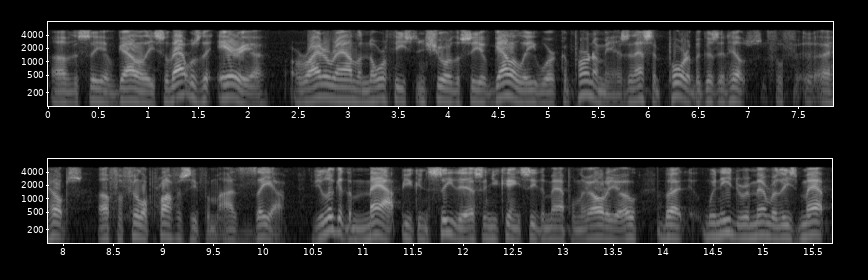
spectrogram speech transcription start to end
of the Sea of Galilee. So that was the area right around the northeastern shore of the Sea of Galilee where Capernaum is, and that's important because it helps uh, helps uh, fulfill a prophecy from Isaiah. If you look at the map, you can see this, and you can't see the map on the audio, but we need to remember these map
